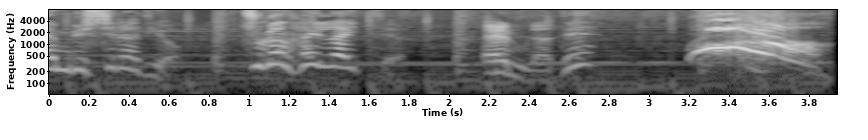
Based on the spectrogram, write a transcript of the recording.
MBC 라디오 주간 하이라이트. 엠라디? 와!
